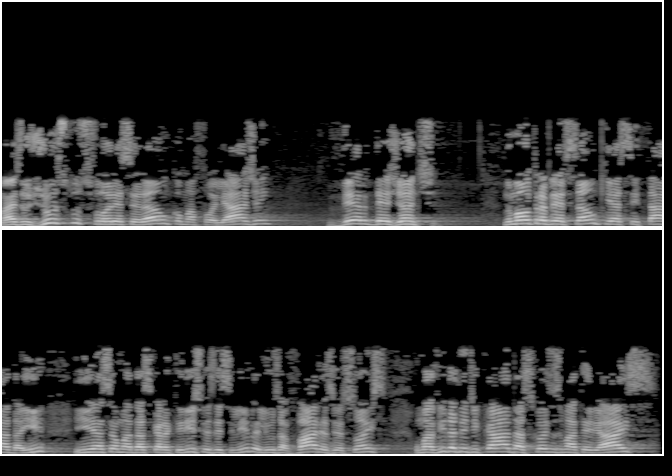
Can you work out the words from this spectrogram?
mas os justos florescerão como a folhagem verdejante. Numa outra versão que é citada aí, e essa é uma das características desse livro, ele usa várias versões, uma vida dedicada às coisas materiais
